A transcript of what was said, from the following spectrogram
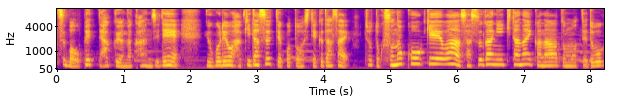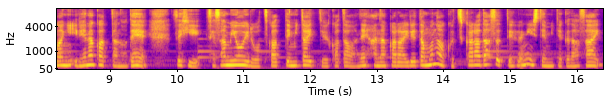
唾をペッて吐くような感じで汚れを吐き出すってことをしてください。ちょっとその光景はさすがに汚いかなと思って動画に入れなかったので是非セサミオイルを使ってみたいっていう方はね鼻から入れたものは口から出すっていう風にしてみてください。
